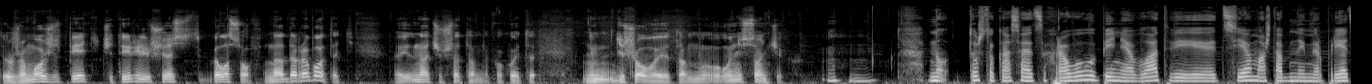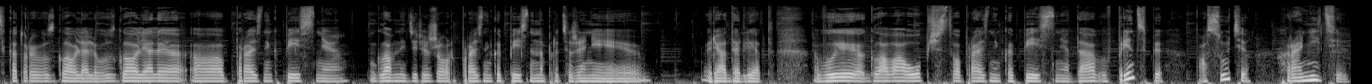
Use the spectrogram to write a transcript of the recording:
ты уже можешь петь 4 или 6 голосов. Надо работать. Иначе что там, какой-то дешевый там унисончик. Но то, что касается хорового пения в Латвии, те масштабные мероприятия, которые возглавляли, возглавляли э, праздник песни, главный дирижер праздника песни на протяжении ряда лет. Вы глава общества праздника песни, да? Вы, в принципе, по сути, хранитель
